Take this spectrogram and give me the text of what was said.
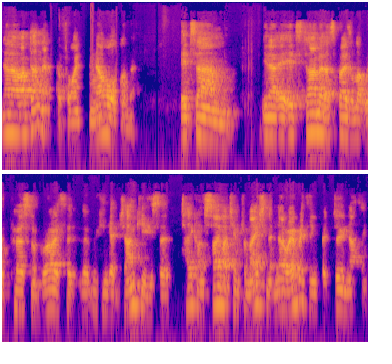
no, no, I've done that before. I know all of that. It's, um, you know, it's time that I suppose a lot with personal growth that, that we can get junkies that take on so much information that know everything but do nothing.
